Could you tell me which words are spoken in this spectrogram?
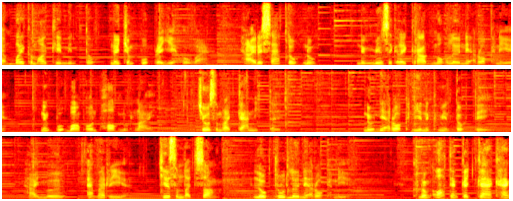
ដើម្បីកុំឲ្យគេមានទោសនៅចំពោះព្រះយេហូវ៉ាហើយដោយសារទោសនោះនឹងមានសេចក្តីក្រោធមកលើអ្នករាល់គ្នា និងពួកបងប្អូនផងនោះឡើយ ចូលសម្រេចការនេះទៅនោះអ្នករាល់គ្នានឹងគ្មានទោសទេ ហើយមើលអាម៉ារីជាសម្ដេចសង្ឃលោកត្រួតលើអ្នករាល់គ្នា ក្នុងអស់ទាំងកិច្ចការខាង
